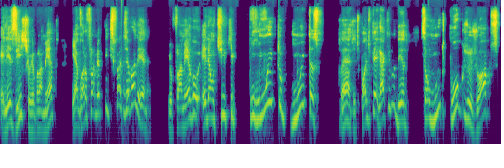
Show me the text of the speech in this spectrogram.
ele existe, o regulamento, e agora o Flamengo tem que se fazer valer. Né? E o Flamengo ele é um time que, por muito, muitas. Né, a gente pode pegar aqui no dedo. São muito poucos os jogos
